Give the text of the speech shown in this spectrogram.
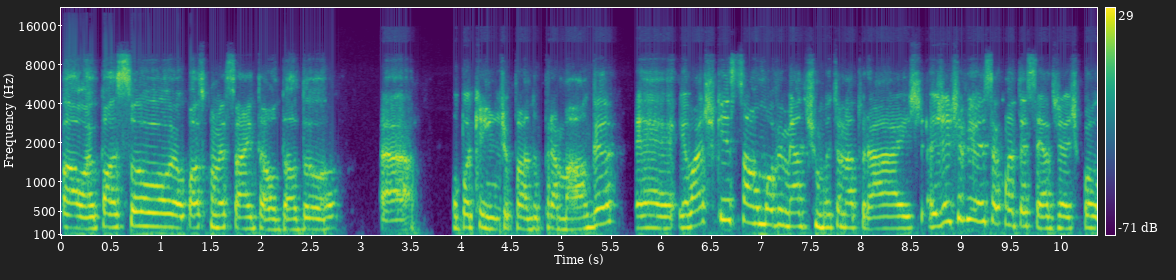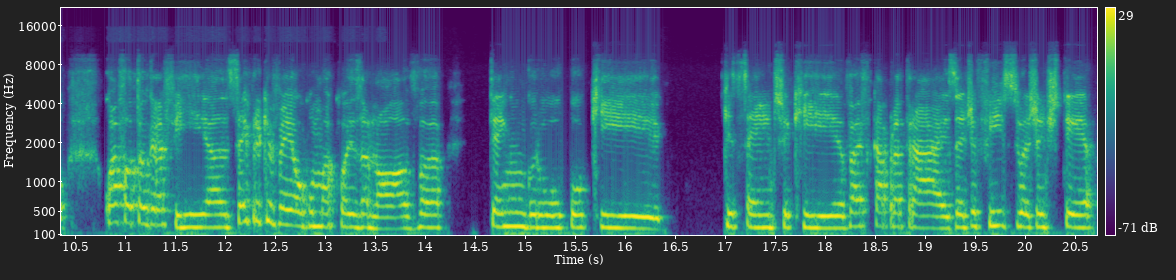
Bom, eu posso eu posso começar então dando a um pouquinho de pano para manga. É, eu acho que são movimentos muito naturais. A gente viu isso acontecendo já, tipo, com a fotografia. Sempre que vem alguma coisa nova, tem um grupo que, que sente que vai ficar para trás. É difícil a gente ter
